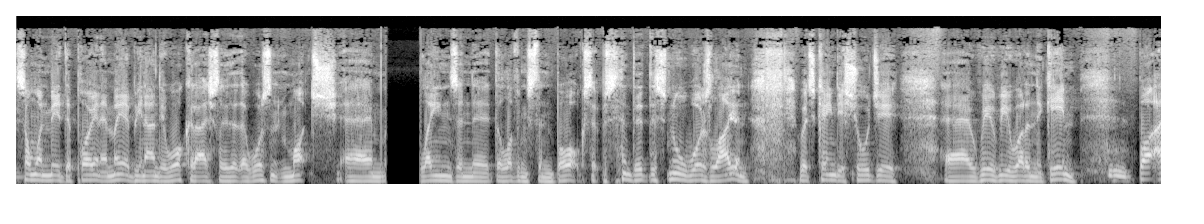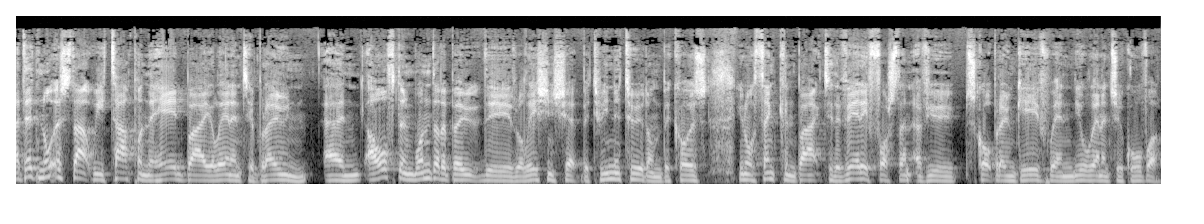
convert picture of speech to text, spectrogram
Someone made the point, it might have been Andy Walker actually, that there wasn't much. Um, lines in the, the Livingston box. It was the, the snow was lying, which kind of showed you uh, where we were in the game. But I did notice that we tap on the head by Lennon to Brown, and I often wonder about the relationship between the two of them because you know thinking back to the very first interview Scott Brown gave when Neil Lennon took over,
